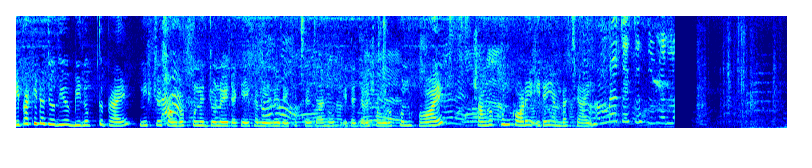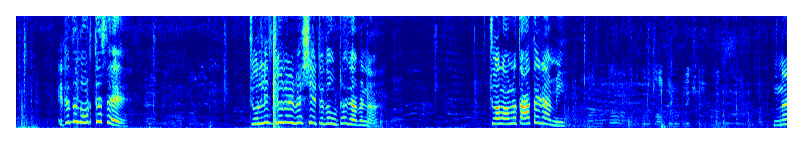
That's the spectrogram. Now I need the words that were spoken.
এই পাখিটা যদিও বিলুপ্ত প্রায়, নিশ্চয় সংরক্ষণের জন্য এটাকে এখানে এনে রেখেছে। যাই হোক, এটা যেন সংরক্ষণ হয়, সংরক্ষণ করে এটাই আমরা চাই। এটা তো নড়তেছে। চল্লিশ জনের বেশি, এটা তো উঠা যাবে না। চল, আমরা তাড়াতাড়ি নামি। না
